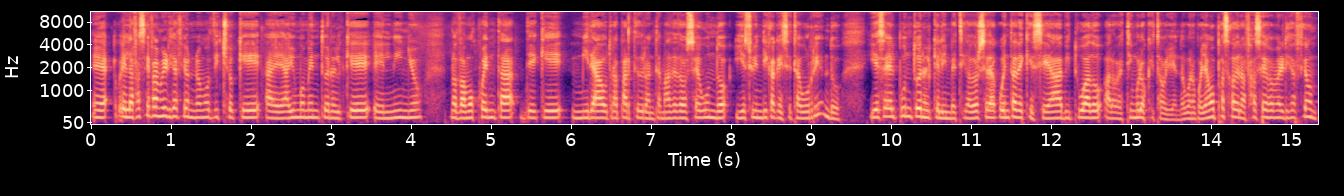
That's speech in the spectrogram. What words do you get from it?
Eh, en la fase de familiarización no hemos dicho que eh, hay un momento en el que el niño nos damos cuenta de que mira a otra parte durante más de dos segundos y eso indica que se está aburriendo. Y ese es el punto en el que el investigador se da cuenta de que se ha habituado a los estímulos que está oyendo. Bueno, pues ya hemos pasado de la fase de familiarización,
